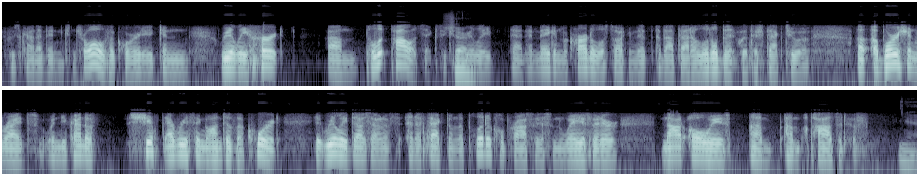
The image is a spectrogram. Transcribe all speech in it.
who's kind of in control of the court, it can really hurt um, polit- politics. It sure. can really, and, and Megan McArdle was talking that, about that a little bit with respect to a, a, abortion rights. When you kind of shift everything onto the court, it really does have an effect on the political process in ways that are not always um, um, positive. Yeah.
